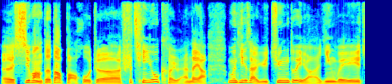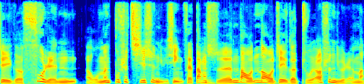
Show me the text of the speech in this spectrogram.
呃，希望得到保护，这是情有可原的呀。问题在于军队啊，因为这个妇人啊，我们不是歧视女性，在当时闹闹这个主要是女人嘛。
